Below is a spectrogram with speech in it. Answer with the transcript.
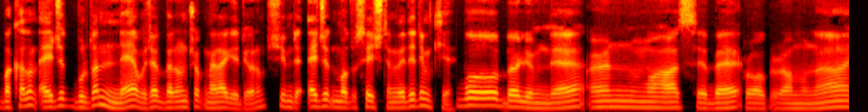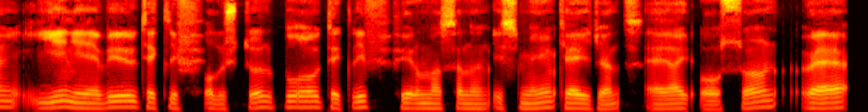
Bakalım Agent burada ne yapacak ben onu çok merak ediyorum. Şimdi Agent modu seçtim ve dedim ki bu bölümde ön muhasebe programına yeni bir teklif oluştur. Bu teklif firmasının ismi Kagent AI olsun ve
